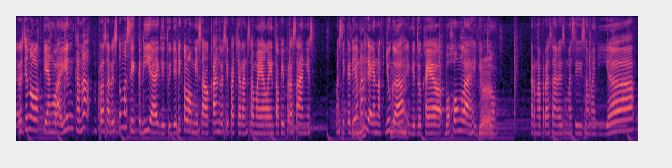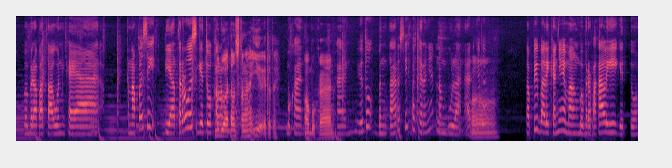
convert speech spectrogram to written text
Resi nolak yang lain karena perasaan Resi itu masih ke dia gitu jadi kalau misalkan Resi pacaran sama yang lain tapi perasaannya masih ke dia Hmm. kan nggak enak juga Hmm. gitu kayak bohong lah gitu karena perasaan Resi masih sama dia beberapa tahun kayak kenapa sih dia terus gitu kalau dua tahun setengah ieu eta teh. bukan Oh, bukan. bukan itu bentar sih pacarannya enam bulanan gitu Oh. tapi balikannya emang beberapa kali gitu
